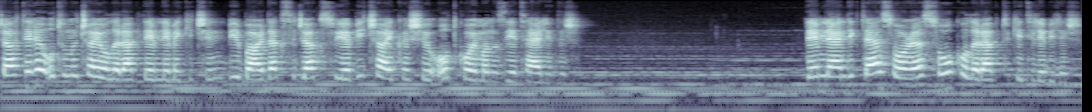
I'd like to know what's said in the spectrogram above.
Şahtere otunu çay olarak demlemek için bir bardak sıcak suya bir çay kaşığı ot koymanız yeterlidir. Demlendikten sonra soğuk olarak tüketilebilir.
